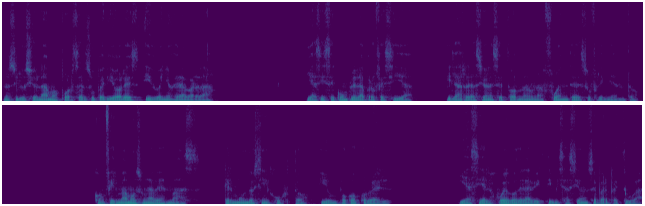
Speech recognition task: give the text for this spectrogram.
Nos ilusionamos por ser superiores y dueños de la verdad. Y así se cumple la profecía y las relaciones se tornan una fuente de sufrimiento. Confirmamos una vez más que el mundo es injusto y un poco cruel y así el juego de la victimización se perpetúa.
